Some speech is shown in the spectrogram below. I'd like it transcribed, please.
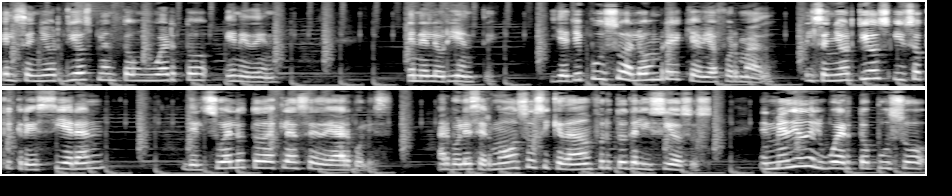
el Señor Dios plantó un huerto en Edén, en el oriente, y allí puso al hombre que había formado. El Señor Dios hizo que crecieran del suelo toda clase de árboles árboles hermosos y que daban frutos deliciosos. En medio del huerto puso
